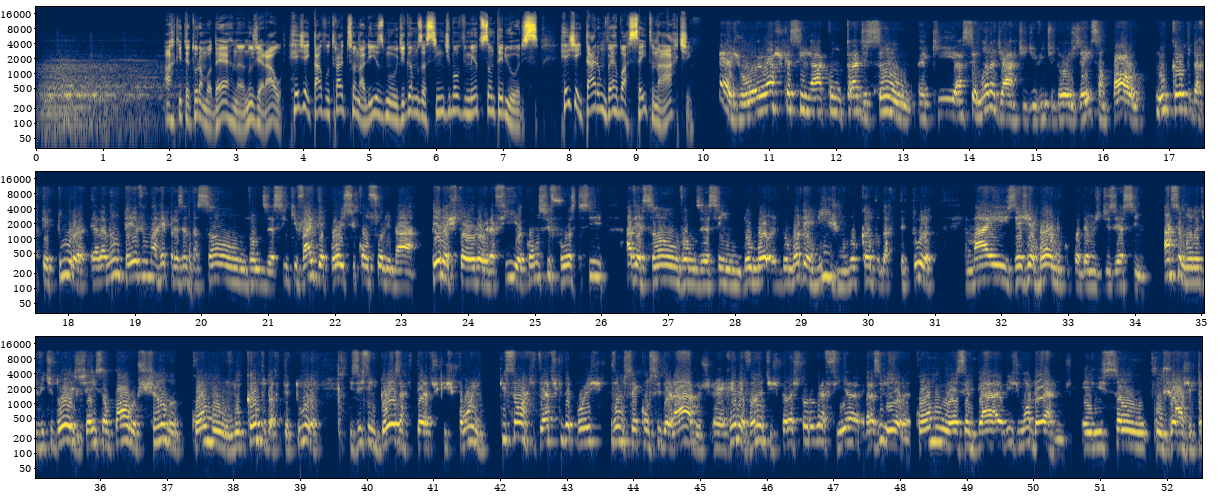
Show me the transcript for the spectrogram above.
A arquitetura moderna, no geral, rejeitava o tradicionalismo, digamos assim, de movimentos anteriores. Rejeitar é um verbo aceito na arte? É, João, eu acho que assim, a contradição é que a Semana de Arte de 22 em São Paulo, no campo da arquitetura, ela não teve uma representação, vamos dizer assim, que vai depois se consolidar pela historiografia como se fosse a versão, vamos dizer assim, do, do modernismo no campo da arquitetura mais hegemônico, podemos dizer assim. A Semana de 22, em São Paulo, chama como, no campo da arquitetura, existem dois arquitetos que expõem, que são arquitetos que depois vão ser considerados é, relevantes pela historiografia brasileira, como exemplares modernos. Eles são o Jorge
